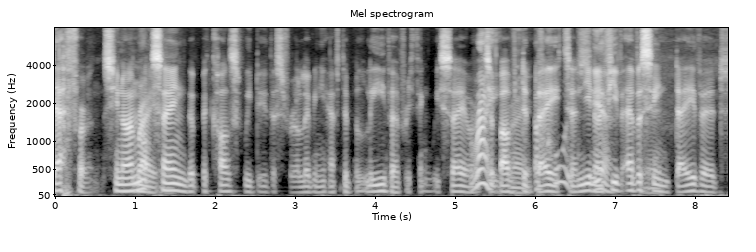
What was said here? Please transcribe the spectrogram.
deference you know? I'm not saying that because we do this for a living you have to believe everything we say or Right, it's above right. Debate. And you know if you've ever seen david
